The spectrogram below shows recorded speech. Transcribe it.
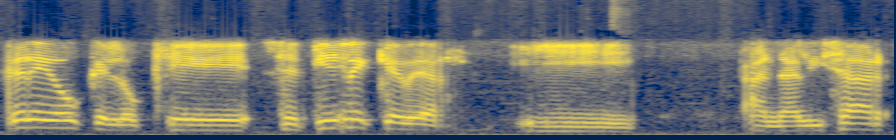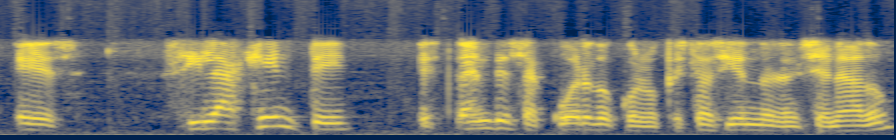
creo que lo que se tiene que ver y analizar es si la gente está en desacuerdo con lo que está haciendo en el Senado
